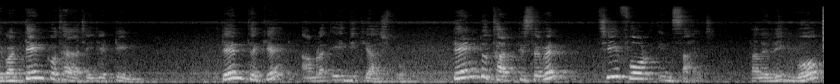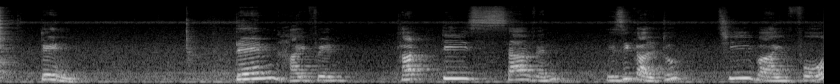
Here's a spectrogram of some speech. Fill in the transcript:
এবার টেন কোথায় আছে? এই যে টেন টেন থেকে আমরা এই দিকে আসব। Ten to thirty seven three four inside তাহলে লিখব ten ten hyphen thirty seven is equal to three by four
